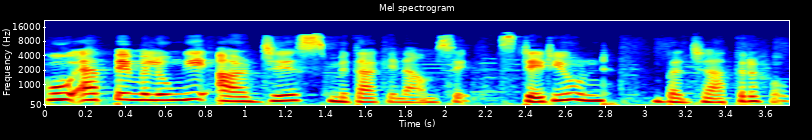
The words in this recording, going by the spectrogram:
Koo app पे मिलूँगी आर जे स्मिता के नाम से। स्टेट्यून्ड जाते रहो।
